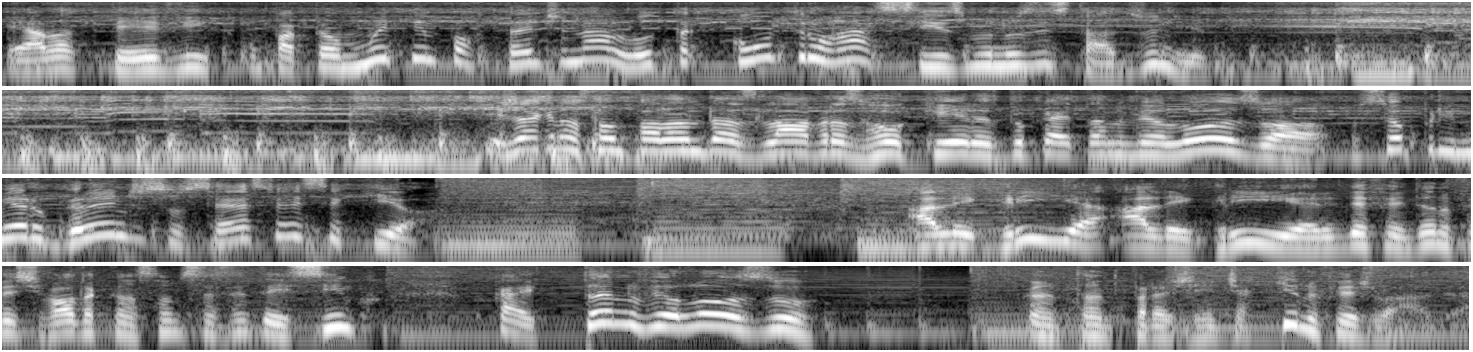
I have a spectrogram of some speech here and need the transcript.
ela teve um papel muito importante na luta contra o racismo nos Estados Unidos. E já que nós estamos falando das lavras roqueiras do Caetano Veloso, ó, o seu primeiro grande sucesso é esse aqui, ó. Alegria, Alegria, ele defendendo o Festival da Canção de 65, Caetano Veloso cantando pra gente aqui no Feijoada.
